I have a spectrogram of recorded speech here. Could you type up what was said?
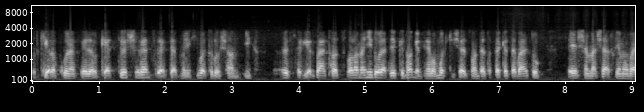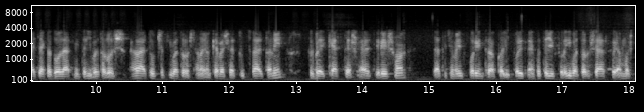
ott kialakulnak például kettős rendszerek, tehát mondjuk hivatalosan X összegért válthatsz valamennyi dollárt. Egyébként Argentinában most is ez van, tehát a fekete váltók teljesen más árfolyamon váltják a dollárt, mint a hivatalos váltók, csak hivatalosan nagyon keveset tudsz váltani. Kb. egy kettes eltérés van. Tehát, hogyha mondjuk forintra akarjuk fordítani, akkor tegyük fel a hivatalos árfolyam, most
